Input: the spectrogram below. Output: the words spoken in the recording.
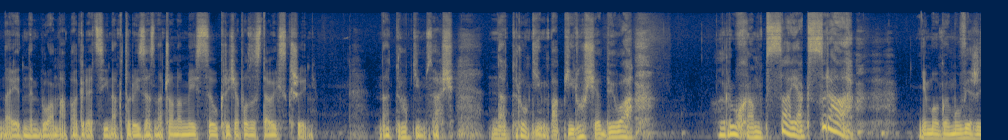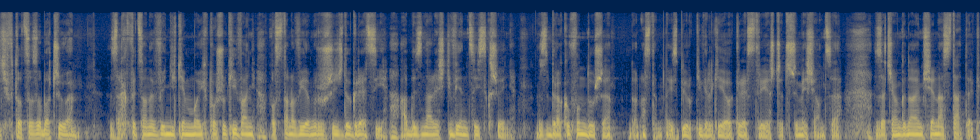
Na jednym była mapa Grecji, na której zaznaczono miejsce ukrycia pozostałych skrzyń. Na drugim zaś, na drugim papirusie była... Rucham psa jak sra! Nie mogłem uwierzyć w to, co zobaczyłem. Zachwycony wynikiem moich poszukiwań, postanowiłem ruszyć do Grecji, aby znaleźć więcej skrzyń. Z braku funduszy, do następnej zbiórki Wielkiej Orkiestry jeszcze trzy miesiące, zaciągnąłem się na statek,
